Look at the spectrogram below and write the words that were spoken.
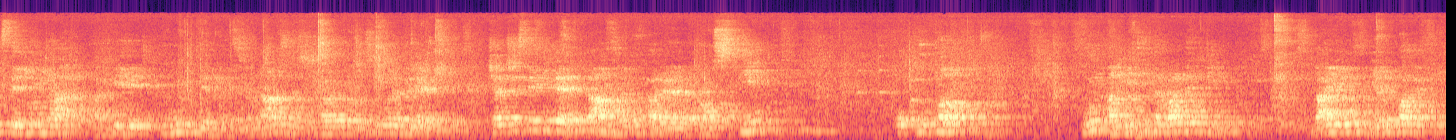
este liniar, adică e unidimensional, se desfășoară într-o singură direcție. Ceea ce este evident, da? În momentul în care rostim, ocupăm un anumit interval de timp. Da? El, el nu poate fi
